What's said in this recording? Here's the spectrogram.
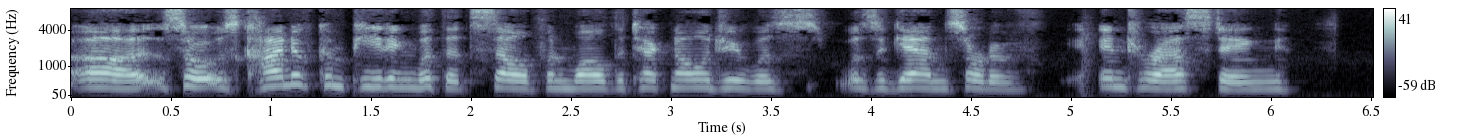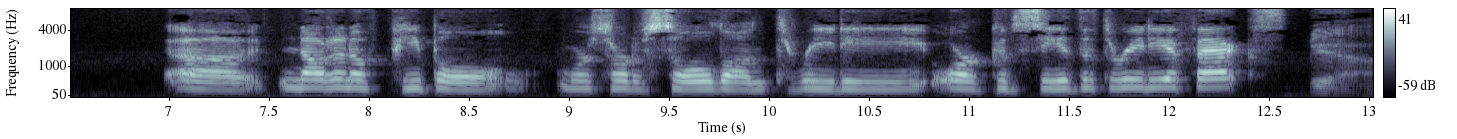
Uh so it was kind of competing with itself and while the technology was was again sort of interesting uh not enough people were sort of sold on 3D or could see the 3D effects. Yeah.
